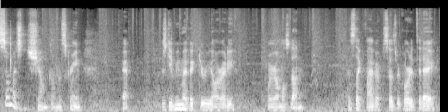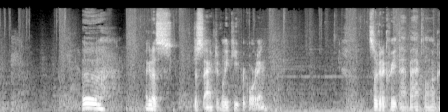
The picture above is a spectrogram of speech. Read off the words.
Just so much junk on the screen. Okay. Just give me my victory already. We're almost done. This is like five episodes recorded today. Ugh. I gotta just actively keep recording. Still gotta create that backlog.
